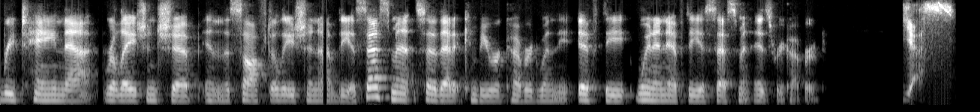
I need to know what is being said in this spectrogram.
retain that relationship in the soft deletion of the assessment so that it can be recovered when the if the when and if the assessment is recovered. Yes.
